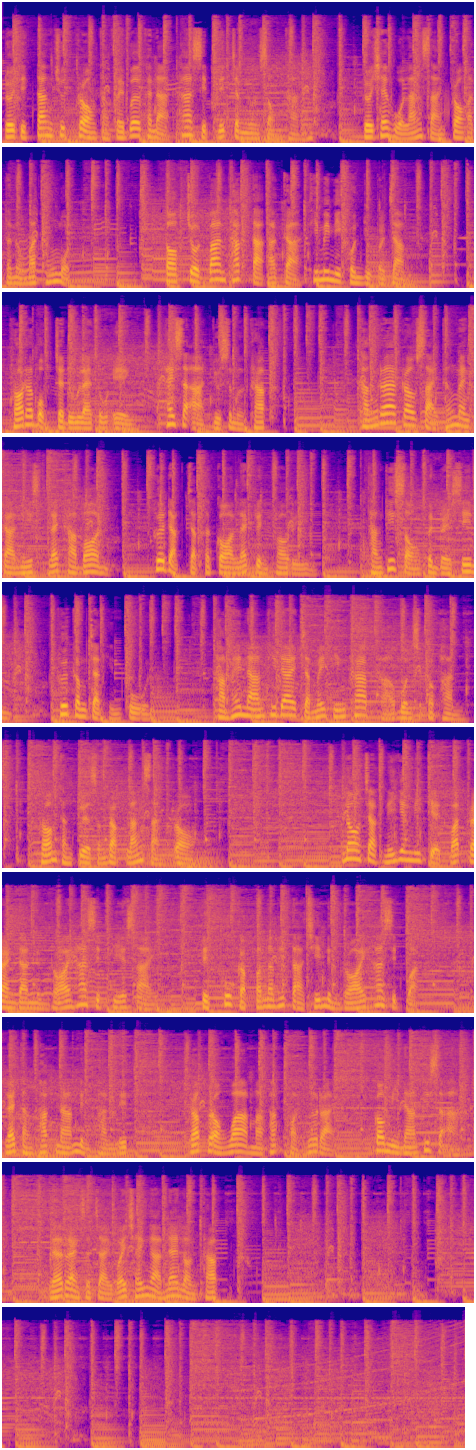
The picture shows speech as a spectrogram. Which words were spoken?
โดยติดตั้งชุดกรองถังไฟเบอร์ขนาด 50 ลิตรจำนวน 2 ถัง โดยใช้หัวล้างสารกรองอัตโนมัติทั้งหมด ตอบโจทย์บ้านพักตากอากาศที่ไม่มีคนอยู่ประจำ เพราะระบบจะดูแลตัวเองให้สะอาดอยู่เสมอครับ ถังแรกเราใส่ทั้งแมงกานีสและคาร์บอน เพื่อดักจับตะกอนและกลิ่นคลอรีน ถังที่ 2 เป็นเรซินเพื่อกำจัดหินปูนทำให้น้ำที่ได้จะไม่ทิ้งคราบขาวบนสุขภัณฑ์ พร้อมถังเกลือสำหรับล้างสารกรอง นอกจากนี้ยังมีเกจวัดแรงดัน 150 psi ติดคู่กับปั๊มน้ำฮิตาชิ150 วัตต์ และถังพักน้ำ 1,000 ลิตร รับรองว่ามาพักผ่อนเมื่อไหร่ ก็มีน้ำที่สะอาด และแรงสะใจไว้ใช้งานแน่นอนครับ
